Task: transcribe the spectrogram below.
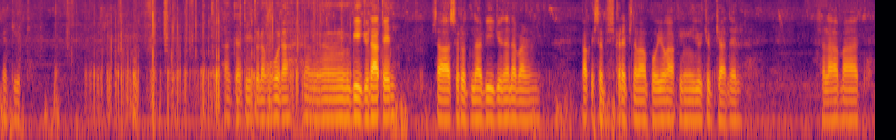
Yan dito. Hanggang dito lang muna ang video natin. Sa sunod na video na naman, pakisubscribe naman po yung aking YouTube channel. Salamat.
